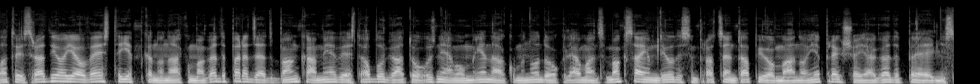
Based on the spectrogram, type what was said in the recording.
Latvijas radio jau vēstīja, ka no nākamā gada paredzēts bankām ieviest obligāto uzņēmumu ienākumu nodokļu avansa maksājumu 20% apjomā no iepriekšējā gada peļņas.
